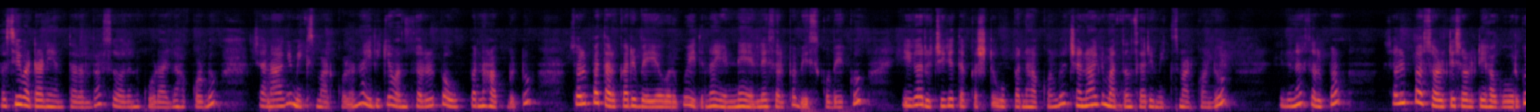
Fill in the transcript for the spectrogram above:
ಹಸಿ ಬಟಾಣಿ ಅಂತಾರಲ್ವ? ಸೊ ಅದನ್ನು ಕೂಡ ಎಲ್ಲ ಹಾಕ್ಕೊಂಡು ಚೆನ್ನಾಗಿ ಮಿಕ್ಸ್ ಮಾಡ್ಕೊಳ್ಳೋಣ. ಇದಕ್ಕೆ ಒಂದು ಸ್ವಲ್ಪ ಉಪ್ಪನ್ನು ಹಾಕ್ಬಿಟ್ಟು ಸ್ವಲ್ಪ ತರಕಾರಿ ಬೇಯೋವರೆಗೂ ಇದನ್ನು ಎಣ್ಣೆಯಲ್ಲೇ ಸ್ವಲ್ಪ ಬೇಯಿಸ್ಕೋಬೇಕು. ಈಗ ರುಚಿಗೆ ತಕ್ಕಷ್ಟು ಉಪ್ಪನ್ನು ಹಾಕ್ಕೊಂಡು ಚೆನ್ನಾಗಿ ಮತ್ತೊಂದು ಸಾರಿ ಮಿಕ್ಸ್ ಮಾಡಿಕೊಂಡು ಇದನ್ನು ಸ್ವಲ್ಪ ಸ್ವಲ್ಪ ಸೊಲ್ಟಿ ಸೊಲ್ಟಿ ಆಗೋವರೆಗೂ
